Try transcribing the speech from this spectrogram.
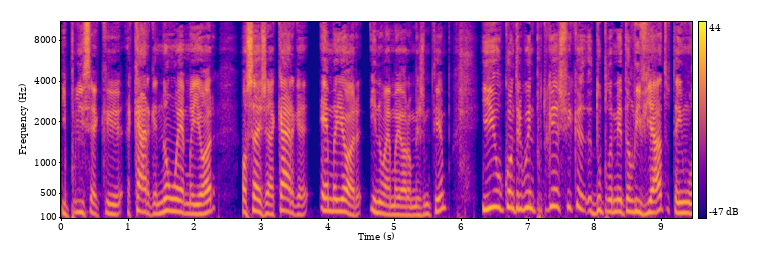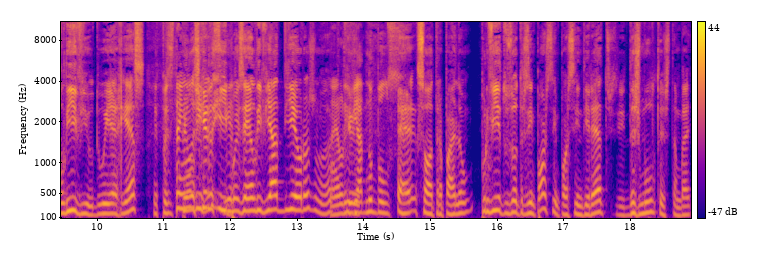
e por isso é que a carga não é maior, ou seja, a carga é maior e não é maior ao mesmo tempo, e o contribuinte português fica duplamente aliviado, tem um alívio do IRS e depois, tem pela esquerda, e depois é aliviado de euros, não é? É aliviado no bolso. É, só atrapalham por via dos outros impostos, impostos indiretos e das multas também,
